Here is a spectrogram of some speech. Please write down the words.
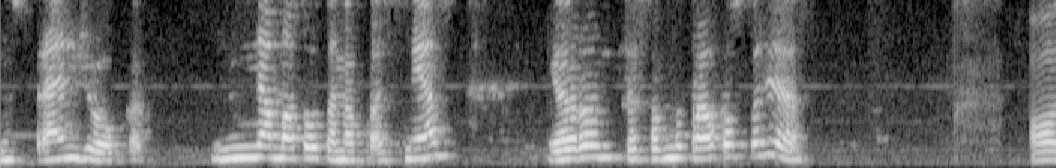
nusprendžiau, kad nematau tame prasmės ir tiesiog nutraukiau studijas. O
